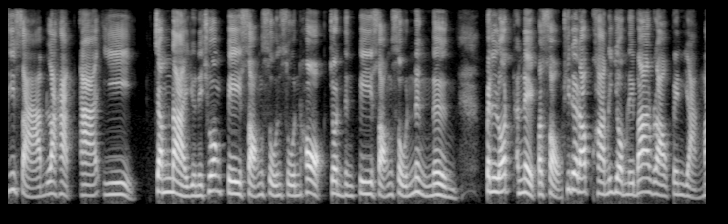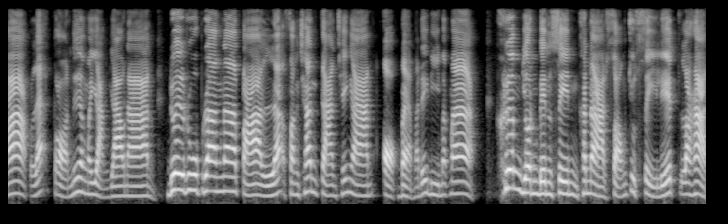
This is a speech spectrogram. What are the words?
ที่ 3 รหัส RE จำหน่ายอยู่ในช่วงปี 2006 จนถึงปี 2011 เป็นรถอเนกประสงค์ที่ได้รับความนิยมในบ้านเราเป็นอย่างมาก และต่อเนื่องมาอย่างยาวนาน ด้วยรูปร่างหน้าตาและฟังก์ชันการใช้งานออกแบบมาได้ดีมากๆ เครื่องยนต์เบนซินขนาด 2.4 ลิตร รหัส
